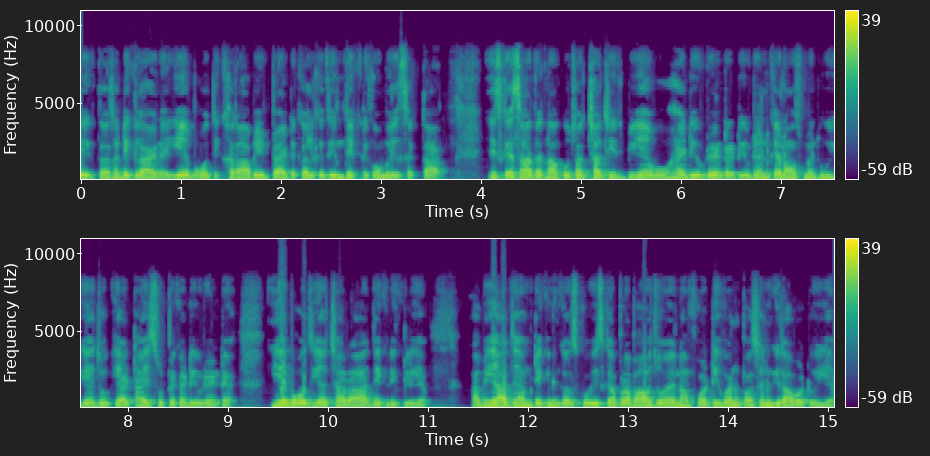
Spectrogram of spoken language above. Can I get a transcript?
एक तरह से डिक्लाइन है। ये बहुत ही ख़राब इम्पैक्ट कल के दिन देखने को मिल सकता है। इसके साथ इतना कुछ अच्छा चीज़ भी है, वो है डिविडेंट डिविडेंट की अनाउंसमेंट हुई है जो कि अट्ठाईस रुपये का डिविडेंट है। ये बहुत ही अच्छा रहा देखने के लिए। अभी आते हैं हम टेक्निकल्स को। इसका प्रभाव जो है ना 41 परसेंट गिरावट हुई है।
